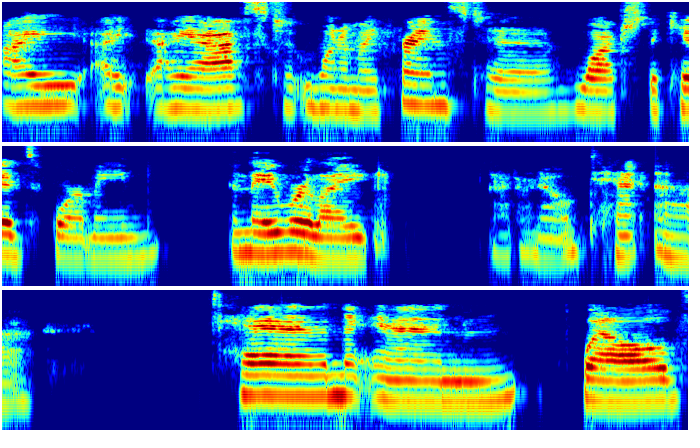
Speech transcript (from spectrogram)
I, I I asked one of my friends to watch the kids for me, and they were like, I don't know, 10, uh, 10 and 12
